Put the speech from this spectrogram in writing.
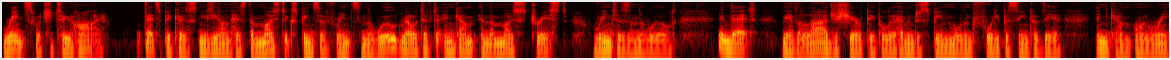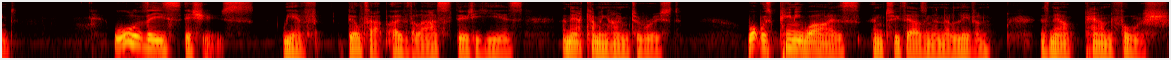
rents which are too high. That's because New Zealand has the most expensive rents in the world relative to income and the most stressed renters in the world, in that we have the largest share of people who are having to spend more than 40% of their income on rent. All of these issues we have built up over the last 30 years are now coming home to roost. What was penny wise in 2011 is now pound foolish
